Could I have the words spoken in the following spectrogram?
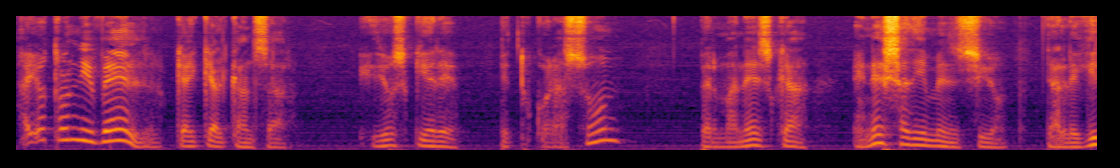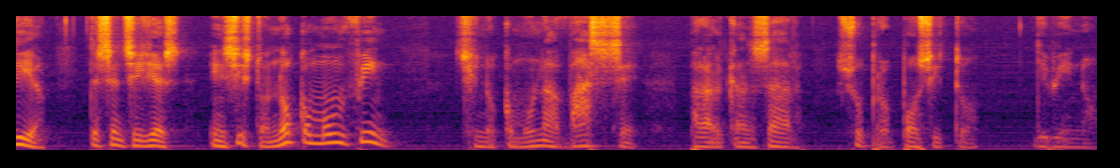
Hay otro nivel que hay que alcanzar. Y Dios quiere que tu corazón permanezca en esa dimensión de alegría, de sencillez, insisto, no como un fin, sino como una base para alcanzar su propósito divino.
